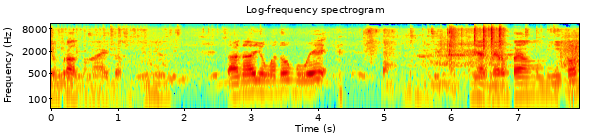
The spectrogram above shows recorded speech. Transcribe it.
yung brown, mga idol. Sana yung ano, muwi. Yan, meron pa yung ikot.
